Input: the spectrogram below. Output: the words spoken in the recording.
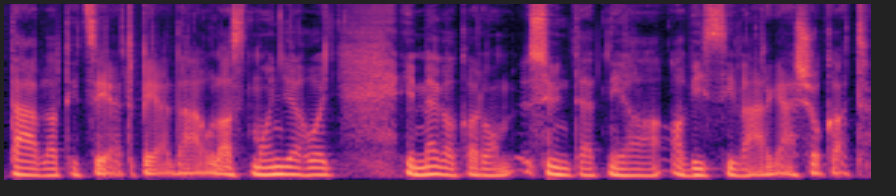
táblati célt például, azt mondja, hogy én meg akarom szüntetni a, a vízszivárgásokat,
